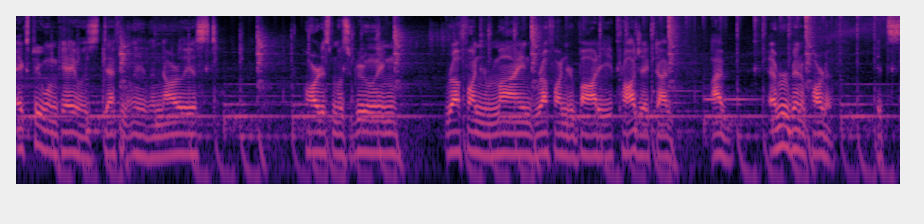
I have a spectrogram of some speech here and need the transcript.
XP1K was definitely the gnarliest, hardest, most grueling, rough on your mind, rough on your body project I've, I've ever been a part of. It's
